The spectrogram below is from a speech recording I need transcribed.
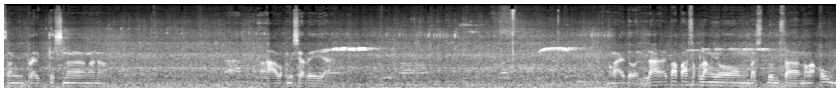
isang drive test ng ano ah, hawak ni Rhea. mga idol ipapasok lang yung bus doon sa mga cone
